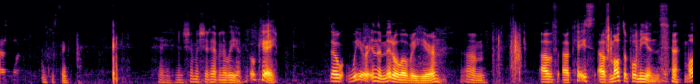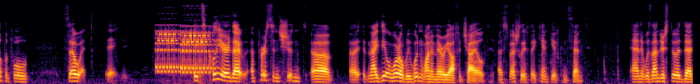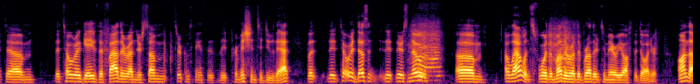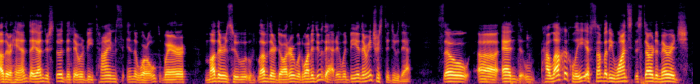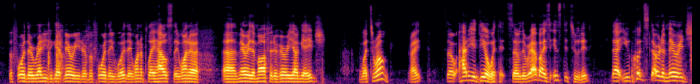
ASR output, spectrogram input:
last one. Interesting. Okay, Shema should have an aliyah. Okay, so we are in the middle over here um, of a case of multiple means, multiple. So eh, it's clear that a person shouldn't. Uh, uh, in an ideal world, we wouldn't want to marry off a child, especially if they can't give consent. And it was understood that. Um, the Torah gave the father, under some circumstances, the permission to do that, but the Torah doesn't. There's no um, allowance for the mother or the brother to marry off the daughter. On the other hand, they understood that there would be times in the world where mothers who love their daughter would want to do that. It would be in their interest to do that. So, uh, and halakhically, if somebody wants to start a marriage before they're ready to get married or before they would. They want to play house. They want to uh, marry them off at a very young age. What's wrong, right? So how do you deal with it? So the rabbis instituted that you could start a marriage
